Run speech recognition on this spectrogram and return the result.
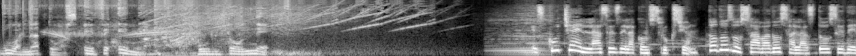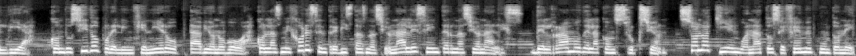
guanatosfm.net. Escucha Enlaces de la Construcción, todos los sábados a las 12 del día, conducido por el ingeniero Octavio Novoa, con las mejores entrevistas nacionales e internacionales del ramo de la construcción, solo aquí en guanatosfm.net.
